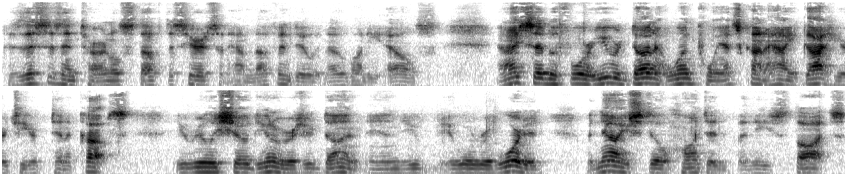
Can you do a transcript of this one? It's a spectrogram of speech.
Because this is internal stuff. This here doesn't have nothing to do with nobody else. And I said before, you were done at one point. That's kind of how you got here to your Ten of Cups you really showed the universe you're done and you, you were rewarded. But now you're still haunted by these thoughts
